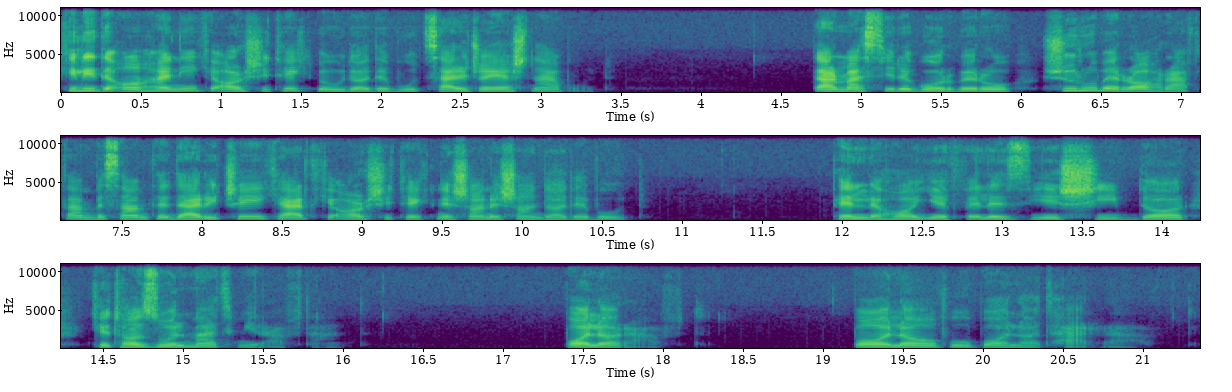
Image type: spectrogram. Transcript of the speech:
کلید آهنی که آرشیتکت به او داده بود سر جایش نبود. در مسیر گربه‌رو شروع به راه رفتن به سمت دریچه ای کرد که آرشیتکت نشانشان داده بود. پله های فلزی شیبدار که تا ظلمت می رفتند. بالا رفت. بالا و بالاتر رفت.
